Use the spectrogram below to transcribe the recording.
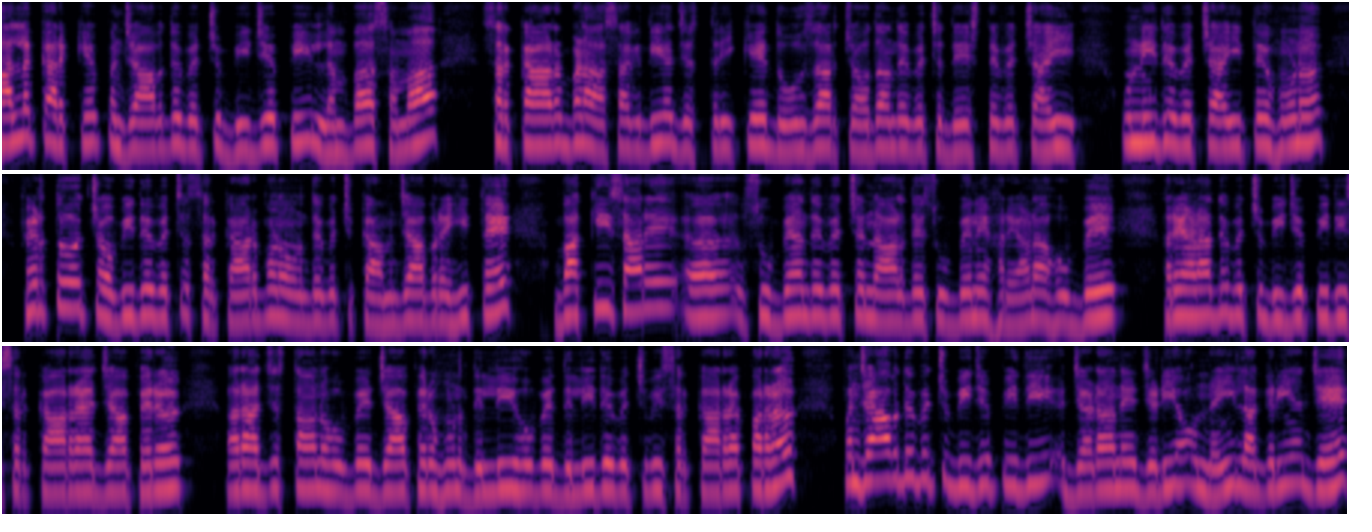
ਹੱਲ ਕਰਕੇ ਪੰਜਾਬ ਦੇ ਵਿੱਚ ਬੀਜੇਪੀ ਲੰਬਾ ਸਮਾਂ ਸਰਕਾਰ ਬਣਾ ਸਕਦੀ ਹੈ। ਜਿਸ ਤਰੀਕੇ 2014 ਦੇ ਵਿੱਚ ਦੇਸ਼ ਦੇ ਵਿੱਚ ਆਈ 19 ਦੇ ਵਿੱਚ ਆਈ ਤੇ ਹੁਣ ਫਿਰ ਤੋਂ 24 ਦੇ ਵਿੱਚ ਸਰਕਾਰ ਬਣਾਉਣ ਦੇ ਵਿੱਚ ਕਾਮਯਾਬ ਰਹੀ ਤੇ ਬਾਕੀ ਸਾਰੇ ਸੂਬਿਆਂ ਦੇ ਵਿੱਚ ਨਾਲ ਦੇ ਸੂਬੇ ਨੇ ਹਰਿਆਣਾ ਹੋਵੇ, ਹਰਿਆਣਾ ਦੇ ਵਿੱਚ ਬੀਜੇਪੀ ਦੀ ਸਰਕਾਰ ਹੈ ਜਾਂ ਫਿਰ ਰਾਜਸਥਾਨ ਹੋਵੇ ਜਾਂ ਫਿਰ ਹੁਣ ਦਿੱਲੀ ਹੋਵੇ, ਦਿੱਲੀ ਦੇ ਵਿੱਚ ਵੀ ਸਰਕਾਰ ਹੈ। ਪਰ ਪੰਜਾਬ ਦੇ ਵਿੱਚ ਬੀਜੇਪੀ ਦੀ ਜੜਾਂ ਨੇ ਜਿਹੜੀਆਂ ਉਹ ਨਹੀਂ ਲੱਗ ਰਹੀਆਂ। ਜੇ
